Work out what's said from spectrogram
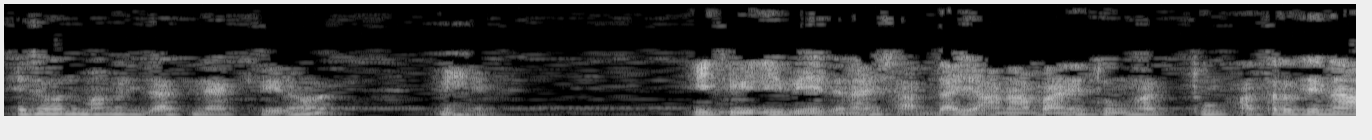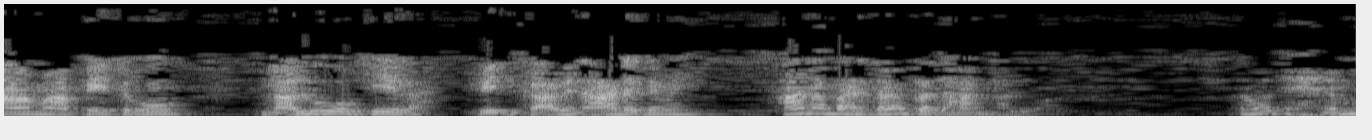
එතකොට මම නිදර්ශනයක් කියනවා මෙහෙම. හිතවිලි වේදනයි ශබ්දයි ආනාපානෙ තුන් තුන් හතර දෙනාම අපේ තුමු නළුවෝ කියලා වේදිකාවේ නාඩගමේ ආනාපානෙ තමයි ප්‍රධාන නළුවා. නමුත් හැම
